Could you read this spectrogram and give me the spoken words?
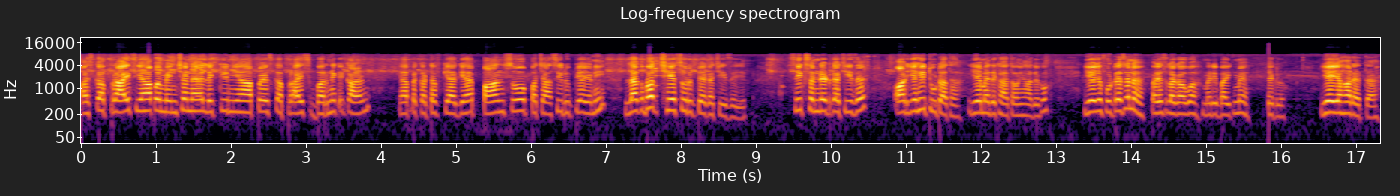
और इसका प्राइस यहाँ पर मेंशन है, लेकिन यहाँ पे इसका प्राइस बढ़ने के कारण यहाँ पे कट ऑफ़ किया गया है। पाँच सौ पचासी रुपया, यानी लगभग छः सौ रुपये का चीज़ है ये। सिक्स हंड्रेड का चीज़ है। और यही टूटा था। ये मैं दिखाता हूँ यहाँ, देखो। ये जो फुटरेस है ना, पहले से लगा हुआ मेरी बाइक में, देख लो। ये यहाँ रहता है।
